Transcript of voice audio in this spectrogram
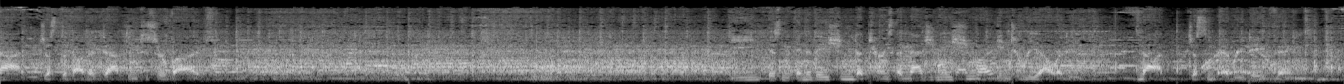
not just about adapting to survive. E is an innovation that turns imagination into reality, not just an everyday thing.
